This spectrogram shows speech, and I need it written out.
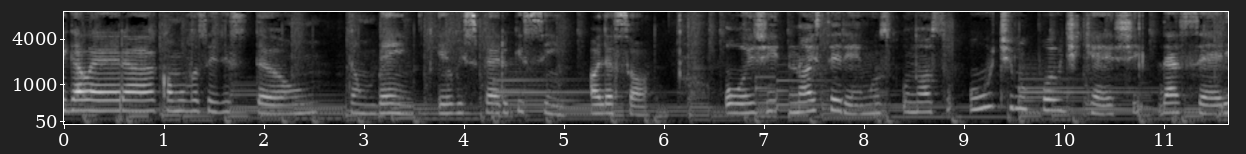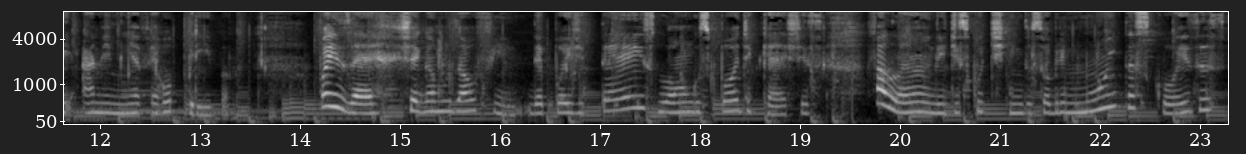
Oi, galera, como vocês estão? Tão bem? Eu espero que sim. Olha só, hoje nós teremos o nosso último podcast da série Anemia Ferropriva. Pois é, chegamos ao fim, depois de três longos podcasts falando e discutindo sobre muitas coisas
